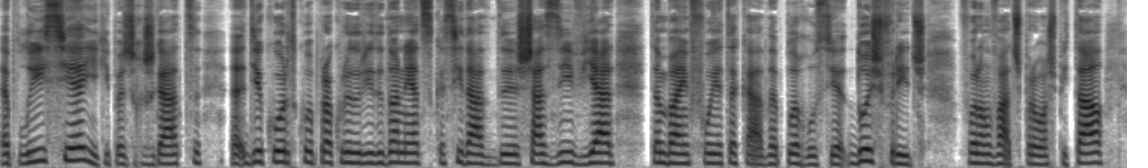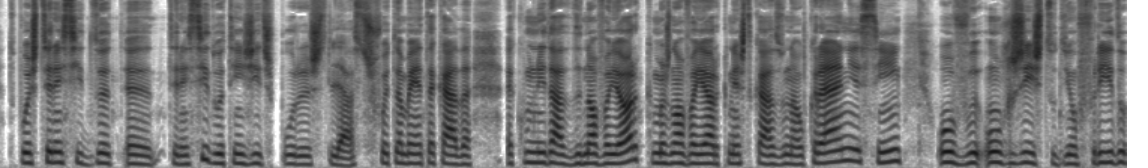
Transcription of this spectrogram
a polícia e equipas de resgate. Eh, de acordo com a Procuradoria de Donetsk, a cidade de Chaziv-Yar também foi atacada pela Rússia. Dois feridos foram levados para o hospital depois de terem sido, uh, terem sido atingidos por estilhaços. Foi também atacada a comunidade de Nova York, mas Nova York, neste caso, na Ucrânia, sim, houve um registro de um ferido.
